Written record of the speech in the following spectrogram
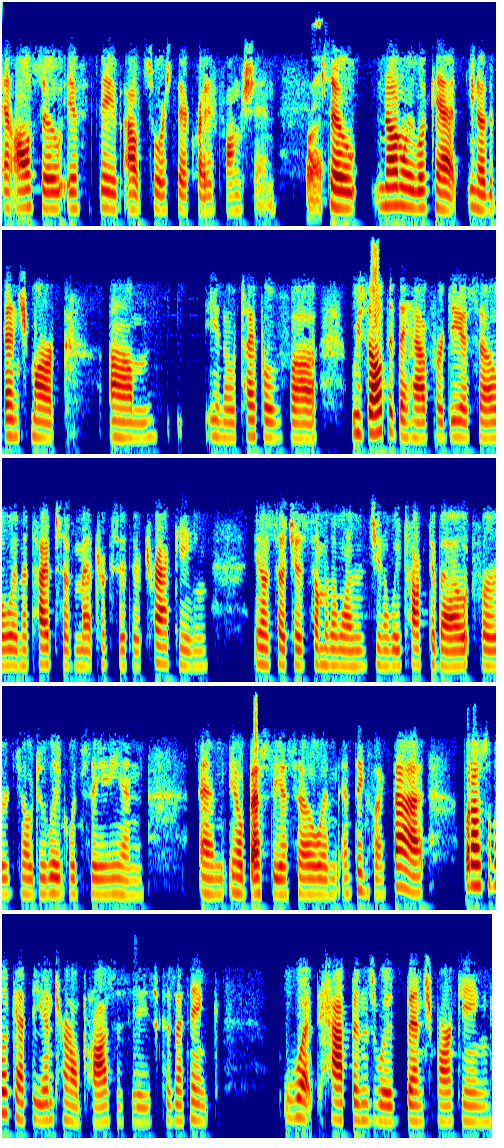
and also if they've outsourced their credit function. Right. So not only look at, you know, the benchmark, um, you know, type of uh, result that they have for DSO and the types of metrics that they're tracking, you know, such as some of the ones, you know, we talked about for, you know, delinquency and and you know best DSO and, and things like that, but also look at the internal processes because I think what happens with benchmarking,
